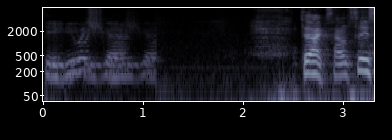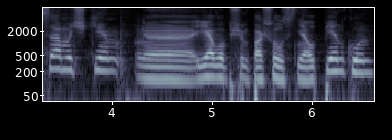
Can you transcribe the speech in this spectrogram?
Перебивка. Перебивочка. Так, самцы и самочки. Э, я, в общем, пошел, снял пенку.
